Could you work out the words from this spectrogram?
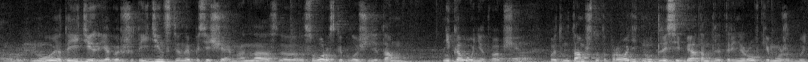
хорошего. Ну, это еди... я говорю, что это единственное посещаемое. А на э, Суворовской площади там никого нет вообще. Да. Поэтому там что-то проводить, ну, для себя, там, для тренировки, может быть.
